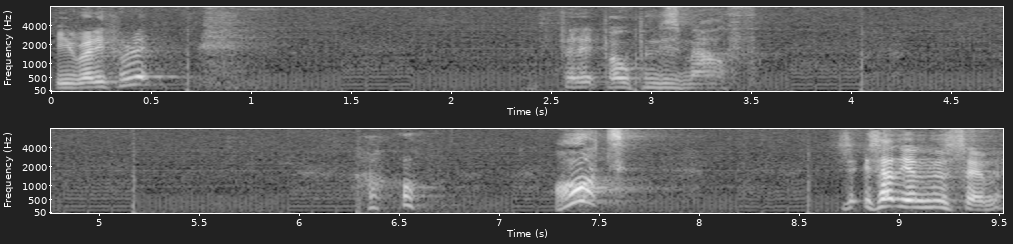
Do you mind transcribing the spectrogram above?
Are you ready for it? Philip opened his mouth. Oh, what? Is that the end of the sermon?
